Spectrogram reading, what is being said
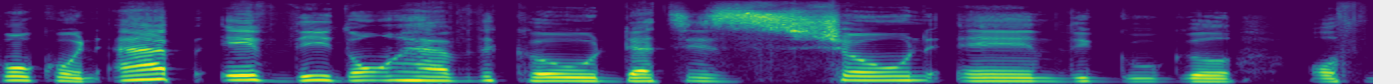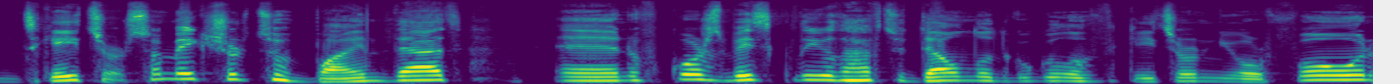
KuCoin app if they don't have the code that is shown in the Google Authenticator. So make sure to bind that. And of course, basically, you'll have to download Google Authenticator on your phone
